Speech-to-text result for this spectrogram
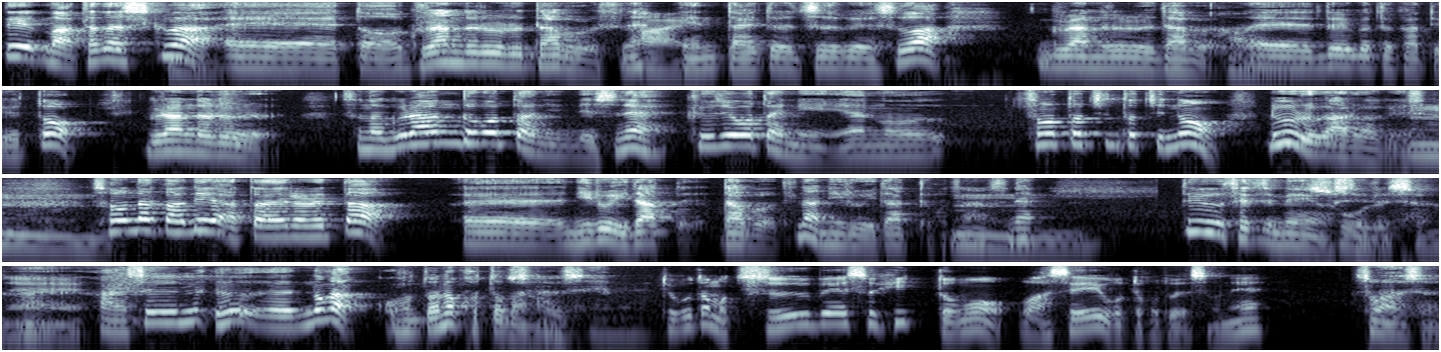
で、まあ、正しくは、えっ、と、グランドルールダブルですね。はいエンタイトルツーベースは、グランドルールダブル。はいえーどういうことかというと、グランドルール。そのグラウンドごとにですね、球場ごとに、あの、その土地土地のルールがあるわけです。うんその中で与えられた、えー二塁だって、ダブルっていうのは二塁だってことなんですね。っていう説明をしてるそうですよねはいあそういうのが本当の言葉そうんですね。すね。ということはもうツーベースヒットも和製英語ってことですよね。そうなんですよ。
